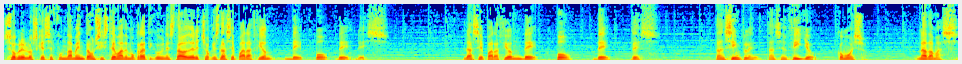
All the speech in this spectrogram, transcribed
sobre los que se fundamenta un sistema democrático y un Estado de Derecho, que es la separación de poderes. La separación de poderes. Tan simple, tan sencillo como eso. Nada más.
